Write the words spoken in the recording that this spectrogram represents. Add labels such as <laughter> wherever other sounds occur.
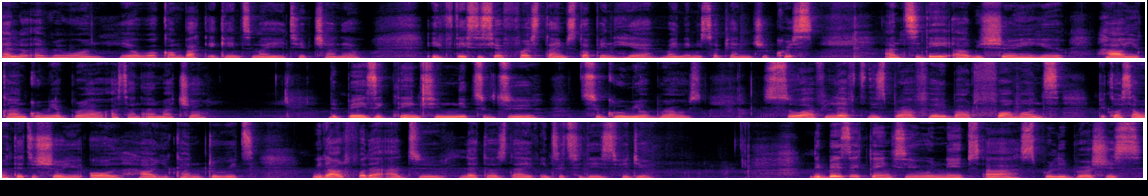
hello everyone. You're welcome back again to my youtube channel. If this is your first time stopping here my name is Obianuju Kris and today I'll be showing you how you can groom your brow as an amateur. The basic things you need to do to groom your brows. So I've left this brow for about four months because I wanted to show you all how you can do it. Without further ado let us dive into today's video the basic things you will need are spoolie brushes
